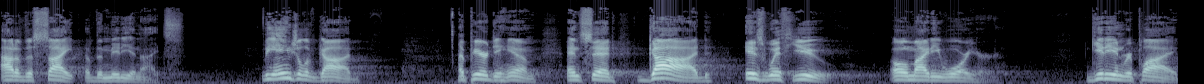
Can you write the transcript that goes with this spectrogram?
out of the sight of the Midianites. The angel of God appeared to him and said, God is with you, O mighty warrior. Gideon replied,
